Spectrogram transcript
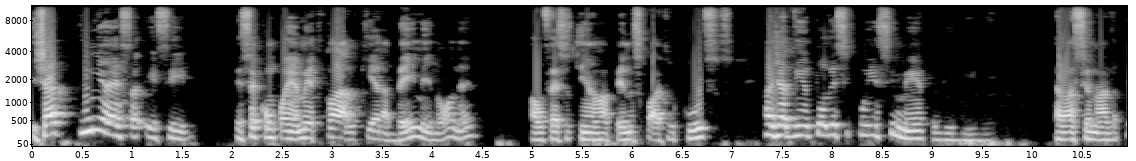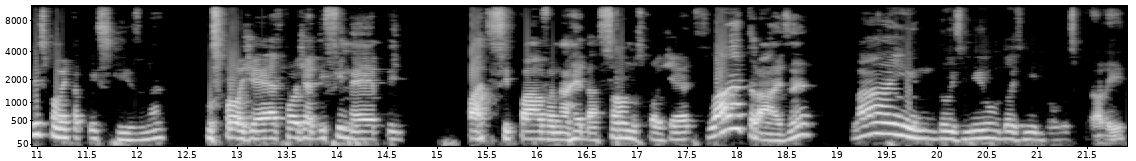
já tinha essa, esse, esse acompanhamento, claro que era bem menor, né? A UFES tinha apenas quatro cursos, mas já tinha todo esse conhecimento de, relacionado principalmente à pesquisa. Né? Os projetos, projeto de FINEP, participava na redação dos projetos lá atrás, né? lá em 2000, 2012, por ali.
